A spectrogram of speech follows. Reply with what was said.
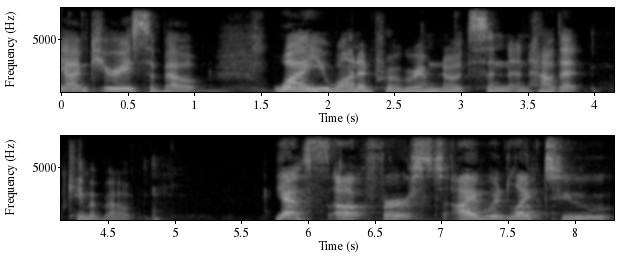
Yeah, I'm curious about why you wanted program notes and, and how that came about. Yes, uh, first, I would like to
